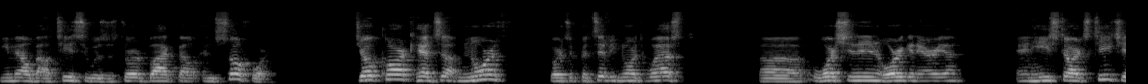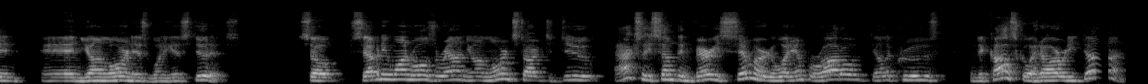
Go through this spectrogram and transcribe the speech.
Emil Bautista was his third black belt, and so forth. Joe Clark heads up north towards the Pacific Northwest, uh, Washington, Oregon area, and he starts teaching, and Jan Loren is one of his students. So 71 rolls around, Jan Loren start to do actually something very similar to what Emperado, De La Cruz, and Dacascos had already done.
